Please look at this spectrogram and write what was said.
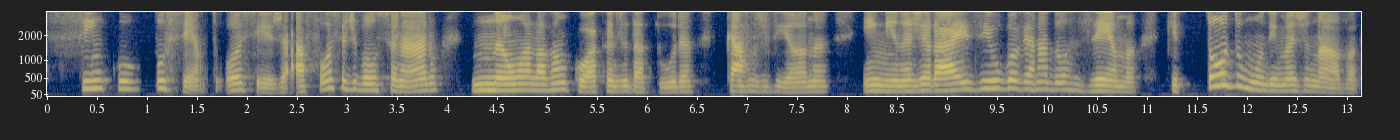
5%. Ou seja, a força de Bolsonaro não alavancou a candidatura Carlos Viana em Minas Gerais e o governador Zema, que todo mundo imaginava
